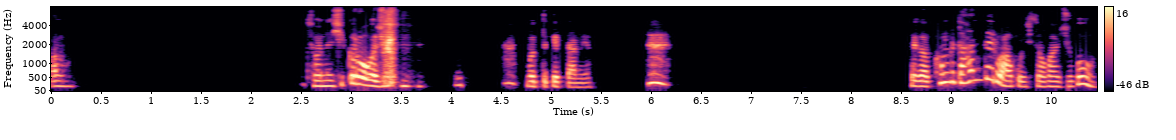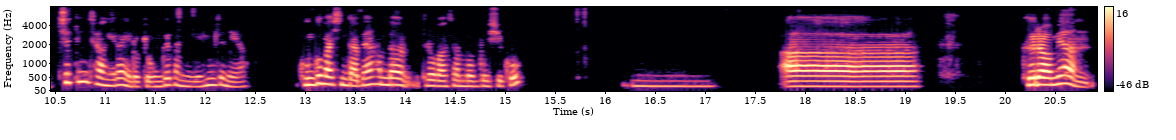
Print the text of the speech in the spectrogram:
아우, 저는 시끄러워가지고 못 듣겠다며. 제가 컴퓨터 한 대로 하고 있어가지고 채팅창이랑 이렇게 옮겨 다니기 힘드네요. 궁금하신다면 한번 들어가서 한번 보시고. 음, 아, 그러면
